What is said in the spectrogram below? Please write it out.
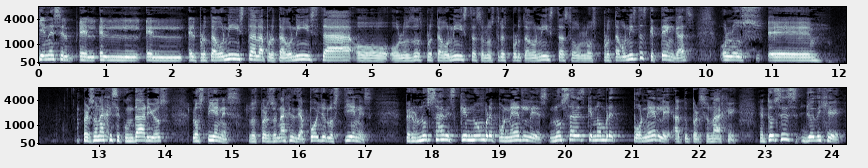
quién es el, el, protagonista, la protagonista, o, los dos protagonistas, o los tres protagonistas, o los protagonistas que tengas, o los eh, personajes secundarios, los tienes, los personajes de apoyo los tienes, pero no sabes qué nombre ponerles, no sabes qué nombre ponerle a tu personaje. Entonces yo dije,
